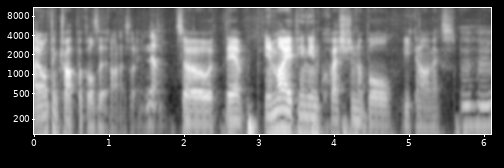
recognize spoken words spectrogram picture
I don't think Tropical's it, honestly. No. So they have, in my opinion, questionable economics. Mm-hmm.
